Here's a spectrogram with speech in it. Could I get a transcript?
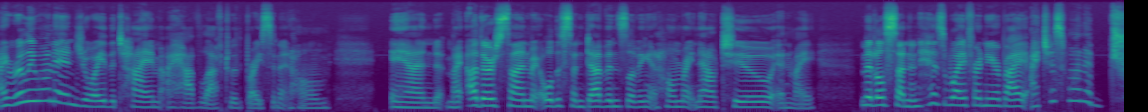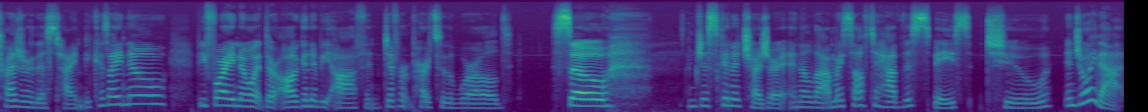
I really want to enjoy the time I have left with Bryson at home. And my other son, my oldest son, Devin's living at home right now too. And my middle son and his wife are nearby. I just want to treasure this time because I know before I know it, they're all going to be off in different parts of the world. So I'm just going to treasure it and allow myself to have this space to enjoy that.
